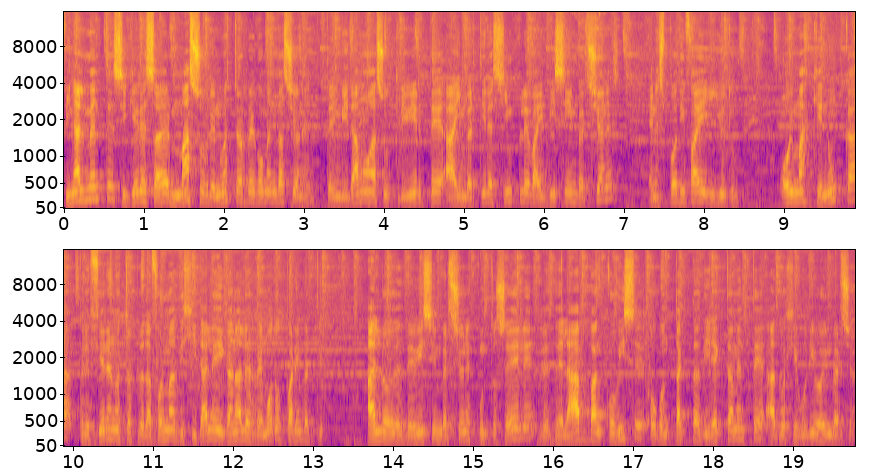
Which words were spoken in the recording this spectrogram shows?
Finalmente, si quieres saber más sobre nuestras recomendaciones, te invitamos a suscribirte a Invertir es Simple by Visa Inversiones en Spotify y YouTube. Hoy más que nunca prefiere nuestras plataformas digitales y canales remotos para invertir. Hazlo desde viceinversiones.cl, desde la app Banco Vice o contacta directamente a tu ejecutivo de inversión.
